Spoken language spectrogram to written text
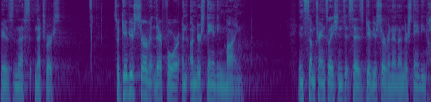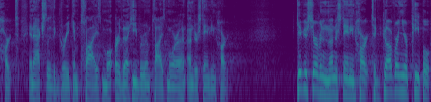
Here's the next, next verse. So give your servant, therefore, an understanding mind. In some translations, it says, give your servant an understanding heart. And actually, the Greek implies more, or the Hebrew implies more an understanding heart. Give your servant an understanding heart to govern your people,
